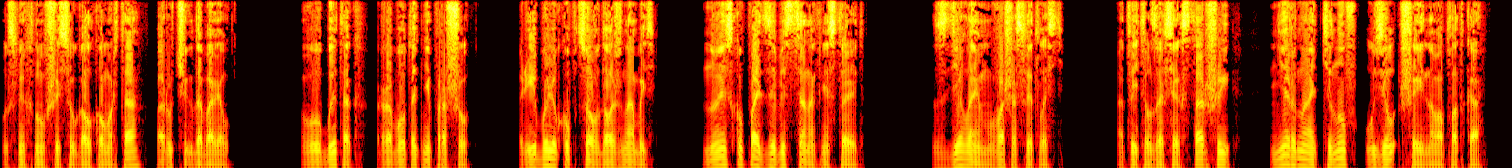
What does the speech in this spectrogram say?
Усмехнувшись уголком рта, поручик добавил. «В убыток работать не прошу. Прибыль у купцов должна быть. Но и скупать за бесценок не стоит». «Сделаем, ваша светлость», — ответил за всех старший, нервно оттянув узел шейного платка.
